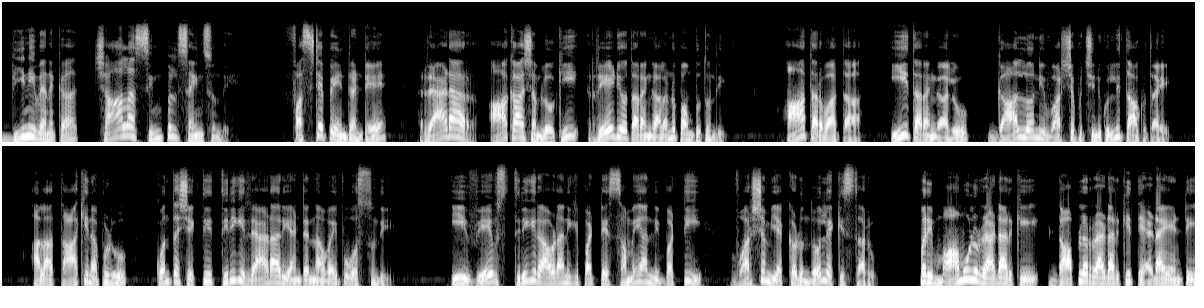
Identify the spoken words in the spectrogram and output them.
దీని వెనక చాలా సింపుల్ సైన్స్ ఉంది. ఫస్ట్ స్టెప్ ఏంటంటే రాడార్ ఆకాశంలోకి రేడియో తరంగాలను పంపుతుంది. ఆ తర్వాత ఈ తరంగాలు గాల్లోని వర్షపు చినుకుల్ని తాకుతాయి. అలా తాకినప్పుడు కొంత శక్తి తిరిగి రాడారి అంటెన్నా వైపు వస్తుంది. ఈ వేవ్స్ తిరిగి రావడానికి పట్టే సమయాన్ని బట్టి వర్షం ఎక్కడుందో లెక్కిస్తారు. మరి మామూలు రాడార్కి డాప్లర్ రాడార్కి తేడా ఏంటి?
